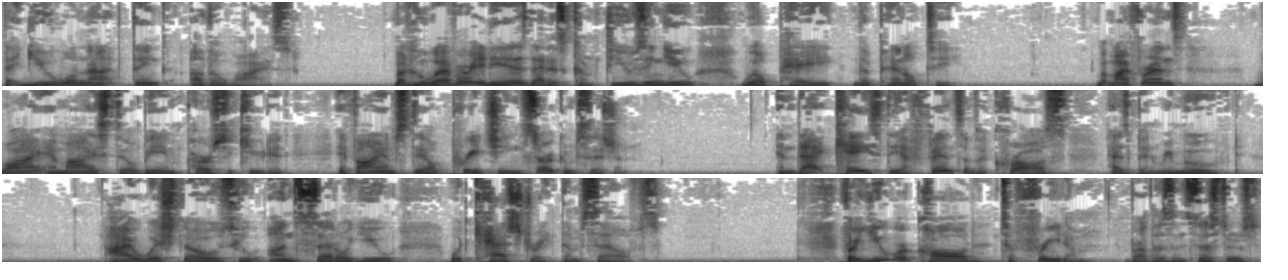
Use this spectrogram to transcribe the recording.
that you will not think otherwise. But whoever it is that is confusing you will pay the penalty. But my friends, why am I still being persecuted if I am still preaching circumcision? In that case, the offense of the cross has been removed. I wish those who unsettle you would castrate themselves. For you were called to freedom, brothers and sisters.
